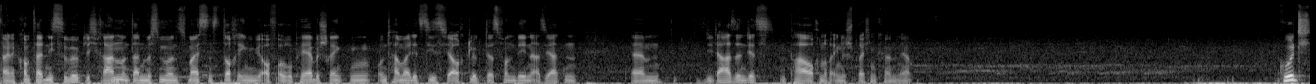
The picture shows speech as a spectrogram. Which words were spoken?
da kommt halt nicht so wirklich ran und dann müssen wir uns meistens doch irgendwie auf Europäer beschränken und haben halt jetzt dieses Jahr auch Glück, dass von den Asiaten, ähm, die da sind, jetzt ein paar auch noch Englisch sprechen können, ja. Gut,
